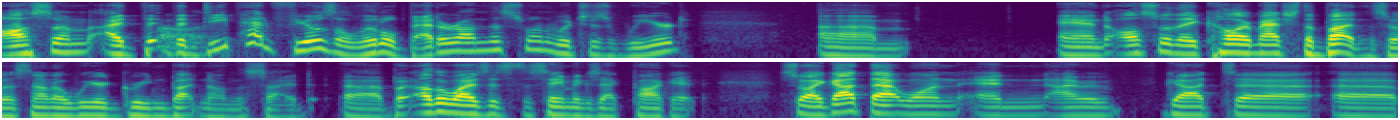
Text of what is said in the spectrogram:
awesome. I th- the Oh. D pad feels a little better on this one, which is weird. Um, and also they color match the button, so it's not a weird green button on the side. Uh, but otherwise, it's the same exact pocket. So I got that one, and I've got uh, uh,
